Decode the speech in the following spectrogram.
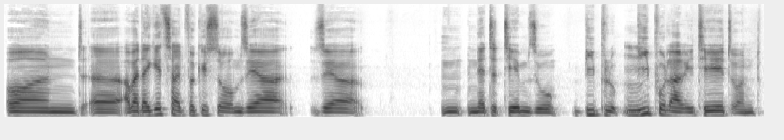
Und äh, aber da geht es halt wirklich so um sehr, sehr nette Themen, so Bipol mhm. Bipolarität und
